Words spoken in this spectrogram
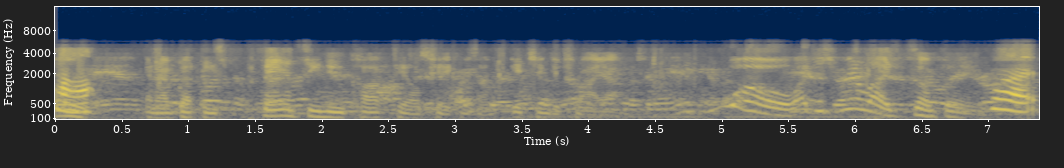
Aw. And I've got these fancy new cocktail shakers I'm itching to try out. Whoa, I just realized something. What?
